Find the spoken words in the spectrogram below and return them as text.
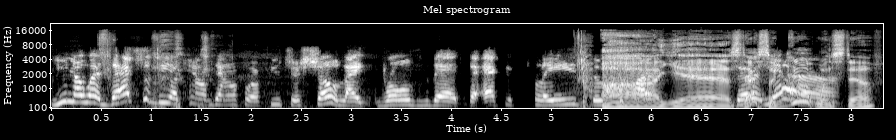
You know what? That should be a countdown for a future show, like roles that the actor plays. The, the Ah, part. yes, There- that's a good one, Steph.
